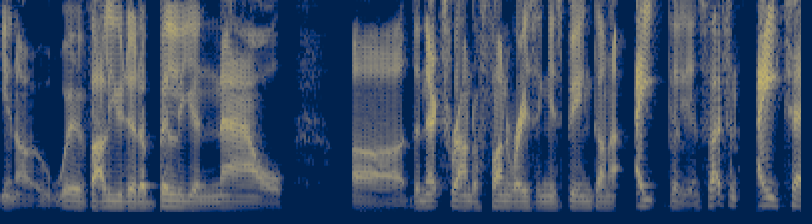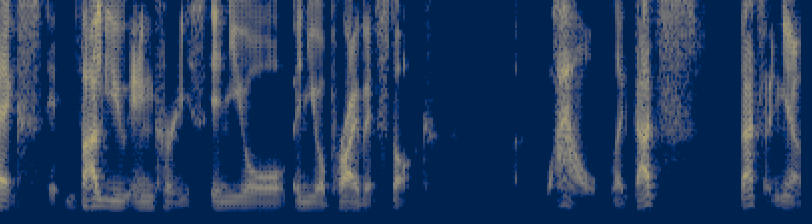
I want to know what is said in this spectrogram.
you know, we're valued at a billion now. Uh, the next round of fundraising is being done at eight billion. So that's an eight x value increase in your in your private stock. Like, wow, like that's that's you know,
